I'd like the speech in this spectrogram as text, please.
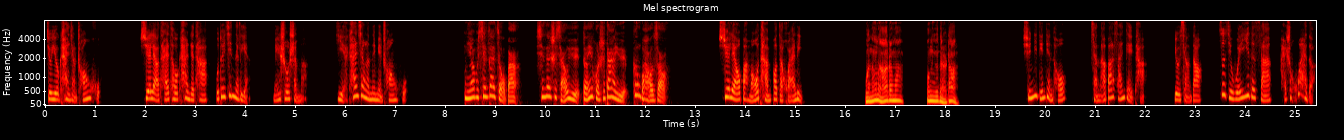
就又看向窗户。薛了抬头看着他不对劲的脸，没说什么，也看向了那面窗户。你要不现在走吧，现在是小雨，等一会儿是大雨，更不好走。薛了把毛毯抱在怀里，我能拿着吗？风有点大。许逆点点头。想拿把伞给他，又想到自己唯一的伞还是坏的，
